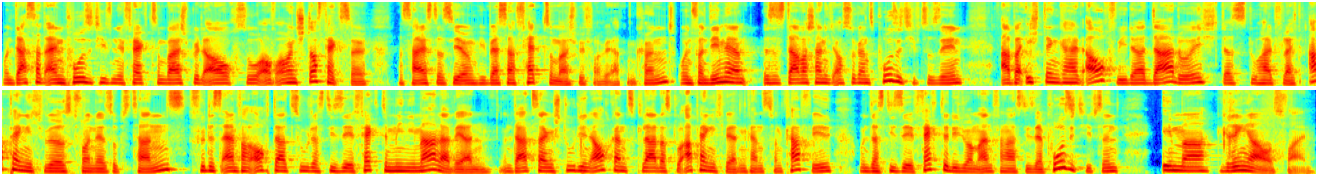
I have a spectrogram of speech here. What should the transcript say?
Und das hat einen positiven Effekt zum Beispiel auch so auf euren Stoffwechsel. Das heißt, dass ihr irgendwie besser Fett zum Beispiel verwerten könnt. Und von dem her ist es da wahrscheinlich auch so ganz positiv zu sehen. Aber ich denke halt auch wieder, dadurch, dass du halt vielleicht abhängig wirst von der Substanz, führt es einfach auch dazu, dass diese Effekte minimaler werden. Und da zeigen Studien auch ganz klar, dass du abhängig werden kannst von Kaffee und dass diese Effekte, die du am Anfang hast, die sehr positiv sind, immer geringer ausfallen.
